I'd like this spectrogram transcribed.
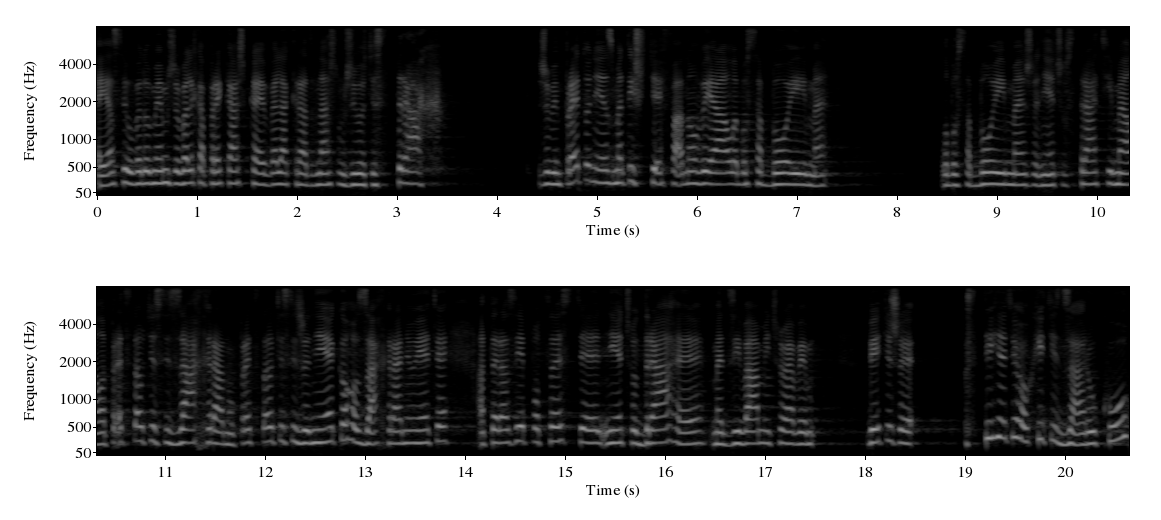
A ja si uvedomujem, že veľká prekážka je veľakrát v našom živote strach. Že my preto nie sme tí Štefanovia, lebo sa bojíme. Lebo sa bojíme, že niečo stratíme. Ale predstavte si záchranu. Predstavte si, že niekoho zachraňujete a teraz je po ceste niečo drahé medzi vami, čo ja viem. Viete, že stihnete ho chytiť za ruku,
